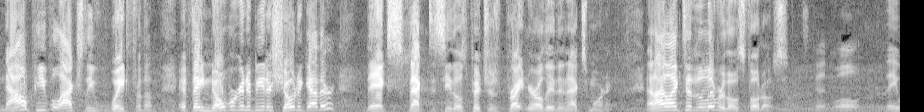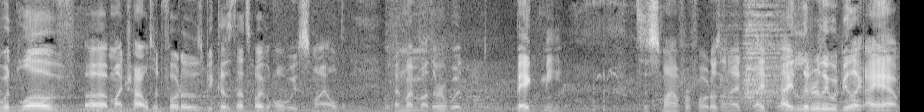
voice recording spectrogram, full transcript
Now people actually wait for them. If they know we're going to be at a show together, they expect to see those pictures bright and early the next morning. And I like to deliver those photos. That's good. Well, they would love uh, my childhood photos because that's how I've always smiled, and my mother would beg me to smile for photos, and I, I, I literally would be like, I am,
